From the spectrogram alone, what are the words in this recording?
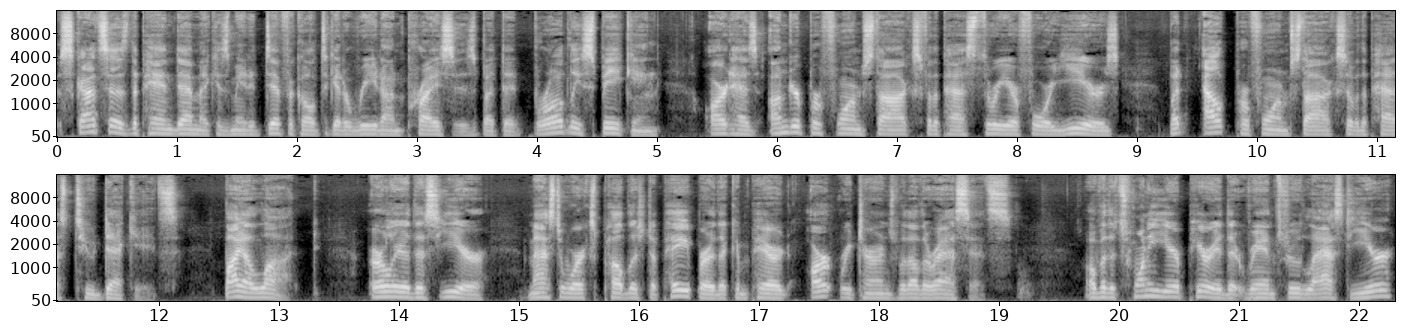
Scott says the pandemic has made it difficult to get a read on prices, but that broadly speaking, art has underperformed stocks for the past three or four years, but outperformed stocks over the past two decades. By a lot. Earlier this year, Masterworks published a paper that compared art returns with other assets. Over the 20 year period that ran through last year,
